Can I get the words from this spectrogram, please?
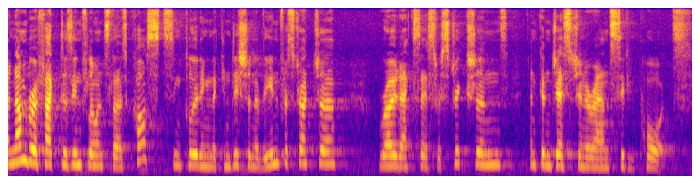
A number of factors influence those costs, including the condition of the infrastructure, road access restrictions, and congestion around city ports.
